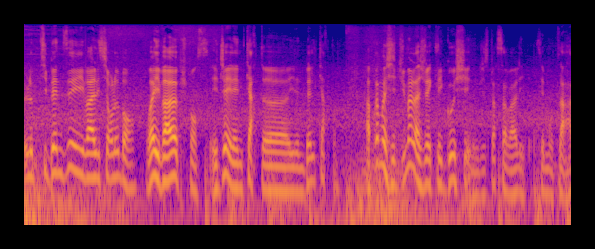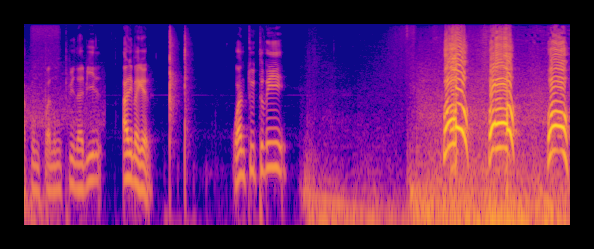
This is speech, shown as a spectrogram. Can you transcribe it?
le petit Benzé, il va aller sur le banc. Ouais, il va up, je pense. Et déjà, il a une carte, euh, il a une belle carte. Hein. Après, moi, j'ai du mal à jouer avec les gauchers, donc j'espère que ça va aller. C'est bon, te la raconte pas non plus, Nabil. Allez, ma gueule. One, two, three. Oh Oh Oh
